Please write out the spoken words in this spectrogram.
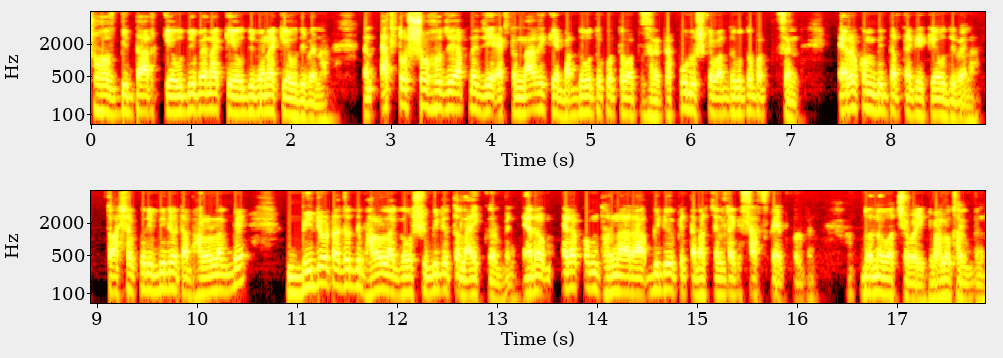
সহজ বিদ্যা আর কেউ দিবে না, কেউ দিবে না, কেউ দিবে না। কারণ এত সহজে আপনি যে একটা নারীকে বাধ্যগত করতে পারতেছেন, একটা পুরুষকে বাধ্য করতে পারতেছেন এরকম বিদ্যা আপনাকে কেউ দিবে না। তো আশা করি ভিডিওটা ভালো লাগবে। ভিডিওটা যদি ভালো লাগে, অবশ্যই ভিডিওতে লাইক করবেন। এরকম এরকম ধরনের ভিডিও পেতে আমার চ্যানেলটাকে সাবস্ক্রাইব করবেন। ধন্যবাদ সবাইকে, ভালো থাকবেন।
